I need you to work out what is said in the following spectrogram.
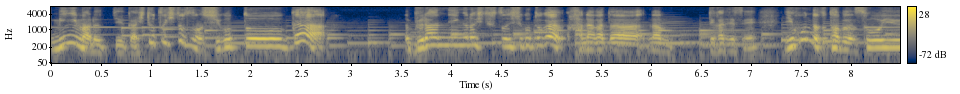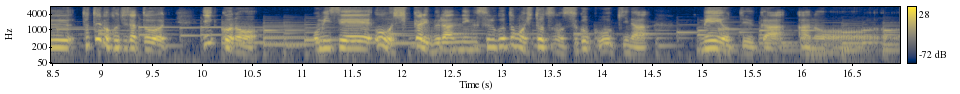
ミニマルっていうか、一つ一つの仕事が、ブランディングの一つの仕事が花形なんって感じですね。日本だと多分そういう、例えばこっちだと、一個のお店をしっかりブランディングすることも一つのすごく大きな名誉っていうか、あのー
